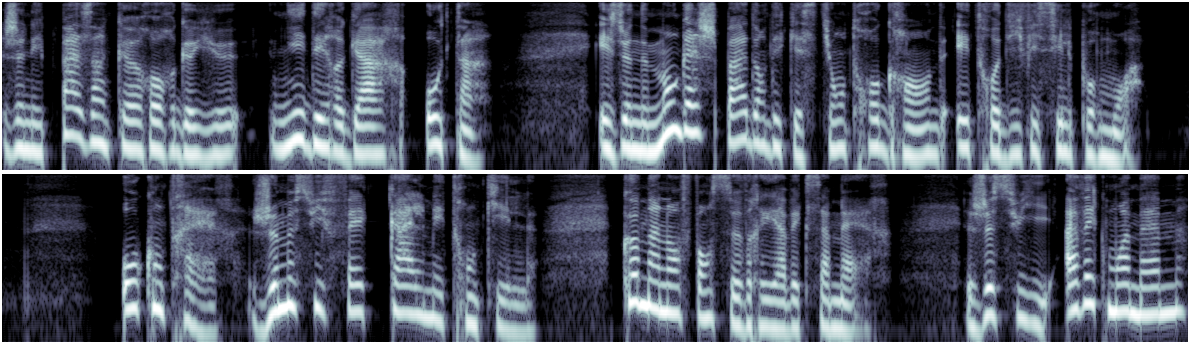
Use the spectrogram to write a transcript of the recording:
je n'ai pas un cœur orgueilleux, ni des regards hautains et je ne m'engage pas dans des questions trop grandes et trop difficiles pour moi. Au contraire, je me suis fait calme et tranquille, comme un enfant sevré avec sa mère. Je suis avec moi-même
